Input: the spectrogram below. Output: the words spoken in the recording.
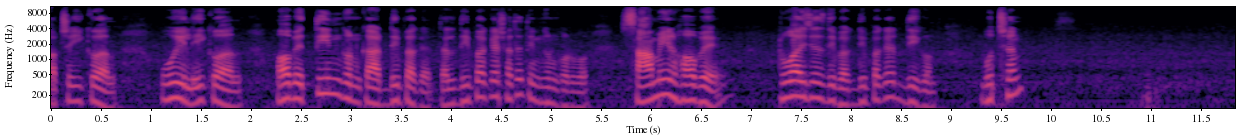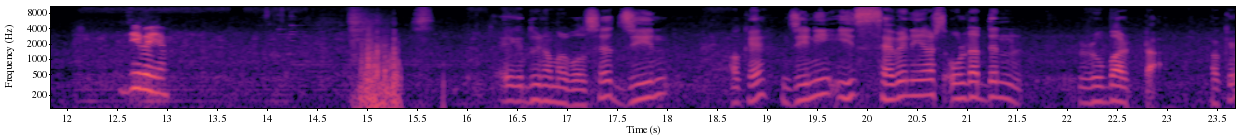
হচ্ছে ইকুয়াল উইল ইকুয়াল হবে তিন গুণ কার দীপাকের তাহলে দীপাকের সাথে তিন গুণ করব। সামির হবে টুয়াইস এস দীপাক দীপাকের দ্বিগুণ। বুঝছেন? জি ভাইয়া। এই দুই নম্বর বলছে Gene okay Jeannie is seven years older than Roberta okay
